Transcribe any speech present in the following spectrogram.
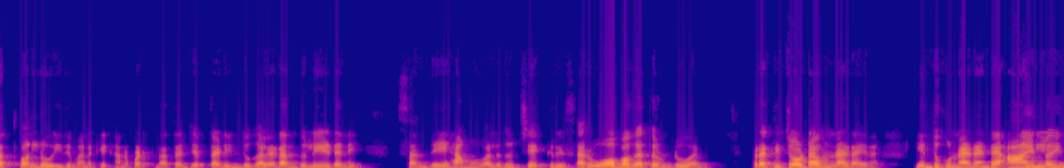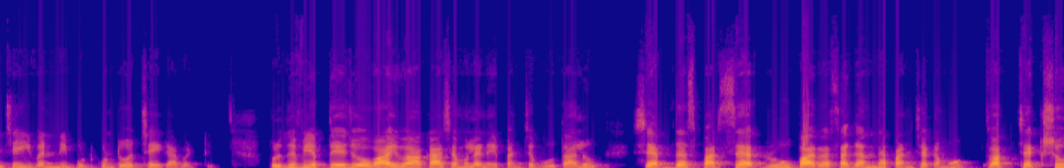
తత్వంలో ఇది మనకి కనపడుతుంది. అతను చెప్తాడు ఇందుగలడు అందులేడని సందేహము వలదు. చక్రి సర్వోపగతుండు అని. ప్రతి చోట ఉన్నాడు ఆయన ఎందుకున్నాడంటే ఆయనలోంచే ఇవన్నీ పుట్టుకుంటూ వచ్చాయి కాబట్టి. పృథివ్యప్తేజో వాయు ఆకాశములనే పంచభూతాలు శబ్ద స్పర్శ రూప రసగంధ పంచకము త్వక్చక్షు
